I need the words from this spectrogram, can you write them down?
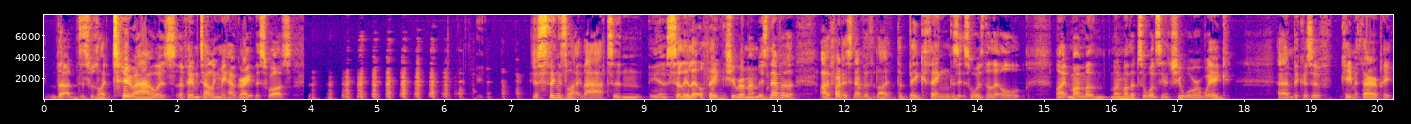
that this was like two hours of him telling me how great this was. Just things like that, and you know, silly little things you remember. It's never. I find it's never like the big things. It's always the little. Like my mother, my mother towards the end, she wore a wig, um, because of chemotherapy,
